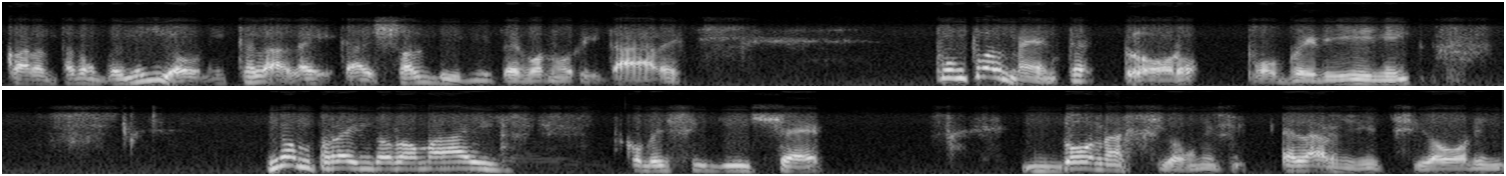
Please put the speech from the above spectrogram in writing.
49 milioni che la Lega e Salvini devono ridare. Puntualmente loro, poverini, non prendono mai, come si dice, donazioni, elargizioni.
